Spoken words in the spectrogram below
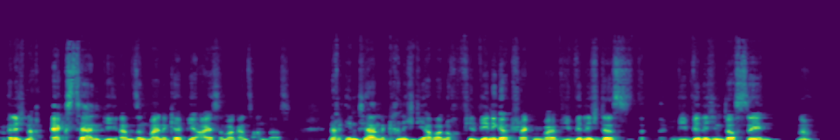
Wenn ich nach extern gehe, dann sind meine KPIs immer ganz anders. Nach intern kann ich die aber noch viel weniger tracken, weil wie will ich das, wie will ich denn das sehen? Ne?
